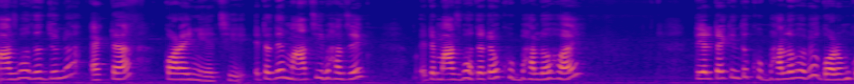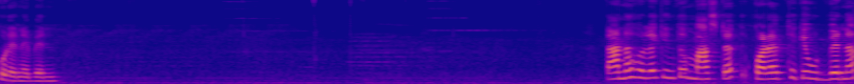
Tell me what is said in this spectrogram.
মাছ ভাজার জন্য একটা কড়াই নিয়েছি। এটাতে মাছই ভাজে, এটা মাছ ভাজাটাও খুব ভালো হয়। তেলটা কিন্তু খুব ভালোভাবে গরম করে নেবেন। তা না হলে কিন্তু মাছটা কড়াইয়ের থেকে উঠবে না।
